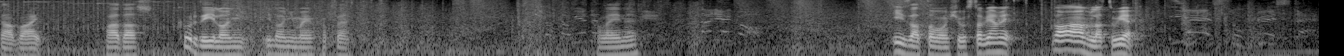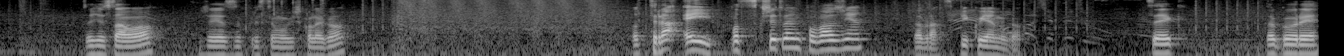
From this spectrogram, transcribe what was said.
Dawaj. Padasz. Kurde, ile oni, ile oni mają HP? Kolejny. I za tobą się ustawiamy. O, wlatuje. Co się stało? Że Jezu Chrysty mówisz kolego? No tra... Ej, pod skrzydłem? Poważnie? Dobra, spikujemy go. Cyk. Do góry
